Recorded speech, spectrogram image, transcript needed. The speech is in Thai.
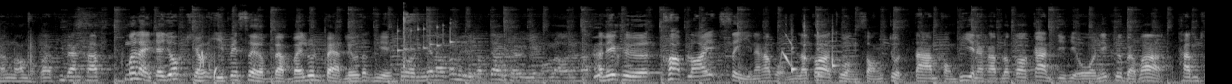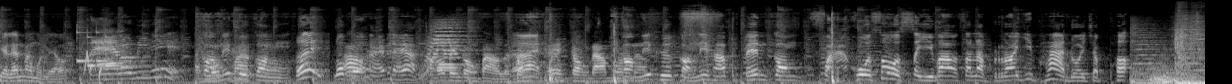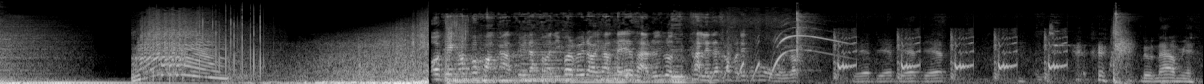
น้องๆบอกว่าพี่แบงค์ครับ เมื่อไหร่จะยกเขียวอีไปเสิร์ฟแบบวัยรุ่น8เร็วสักที ตัวนี้เราก็มาอยู่กับเจ้าเขียวอีของเรานะครับ อันนี้คือครอบร้อยสี่นะครับผม แล้วก็ถ่วง 2 จุดตามของพี่นะครับ แล้วก็ก้าน GTO นี่คือแบบว่าทำเคลียร์แลนด์มาหมดแล้ว แต่เรามีนี่ กล่องนี้คือกล่อง เฮ้ยโลโก้หายไปไหนอะเขาเป็นกล่องเปล่าเลยใช่เอ้ยกล่องดำกล่องนี้คือกล่องนี้ครับ เป็นกล่องฝาโคโซ่4วาล์วสำหรับ 125 โดยเฉพาะ โอเคครับก็ขอกราบสวัสดีสวัสดีเพื่อนพี่น้องชาวไทยชาติด้วยทุกท่านเลยนะครับวันนี้โอ้โหครับเย็ดเย็ดเย็ดเย็ดดูหน้าเมีย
